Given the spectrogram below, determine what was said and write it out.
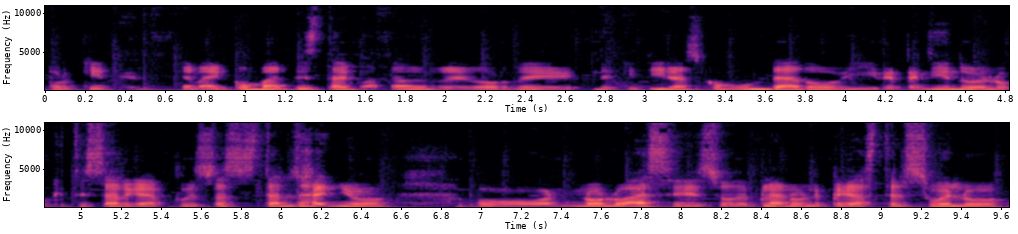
Porque el sistema de combate está basado alrededor de, de que tiras como un dado y dependiendo de lo que te salga, pues haces tal daño o no lo haces o de plano le pegaste al suelo.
